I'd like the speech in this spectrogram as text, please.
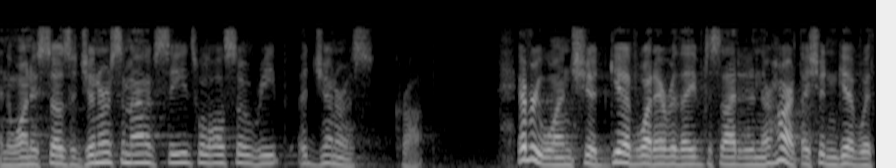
And the one who sows a generous amount of seeds will also reap a generous crop. Everyone should give whatever they've decided in their heart. They shouldn't give with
